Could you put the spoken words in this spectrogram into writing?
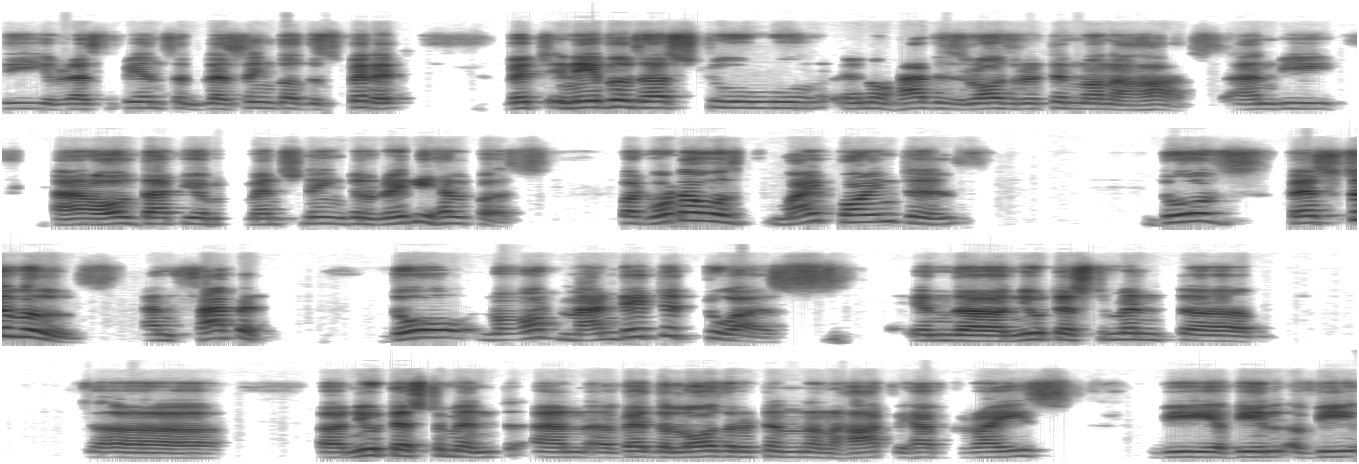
the recipients and blessings of the Spirit, which enables us to, you know, have His laws written on our hearts, and we, and all that you're mentioning will really help us. But what I was, my point is, those festivals and Sabbath, though not mandated to us, in the New Testament, uh, uh, uh, New Testament, and where the laws are written on the heart, we have Christ. We we we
